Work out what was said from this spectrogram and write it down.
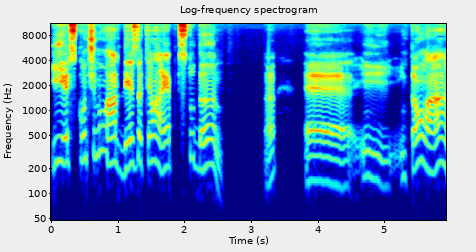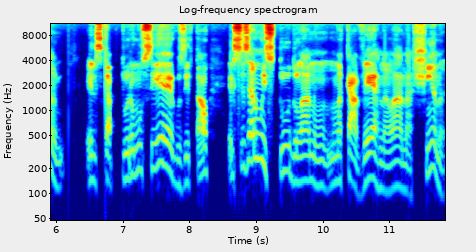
E eles continuaram desde aquela época estudando. Né? É, e, então, lá, eles capturam morcegos e tal. Eles fizeram um estudo lá num- numa caverna lá na China,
